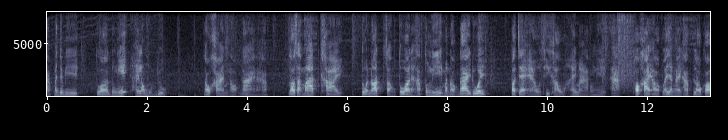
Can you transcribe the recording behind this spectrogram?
ครับ มันจะมีตัวตรงนี้ให้เราหมุนอยู่ เราคลายมันออกได้นะครับ เราสามารถคลายตัวน็อต2ตัวนะครับ ตรงนี้มันออกได้ด้วยประแจ L ที่เขาให้มาตรงนี้อะพอคลายออกแล้วยังไงครับ เราก็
